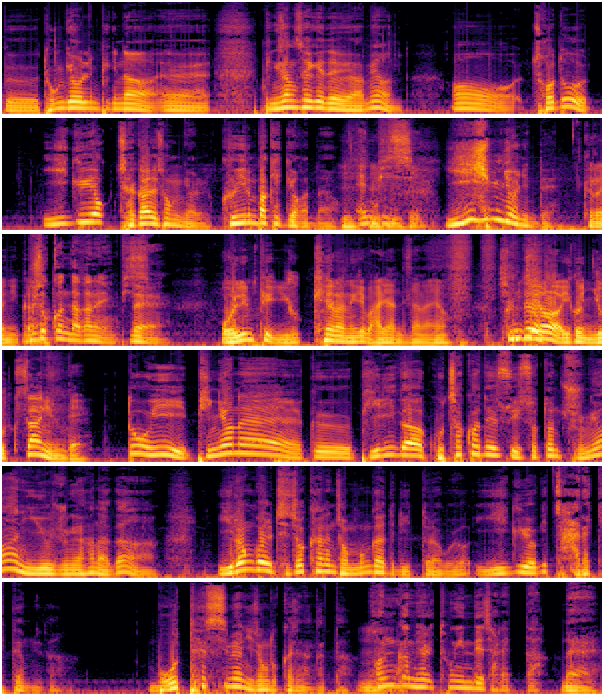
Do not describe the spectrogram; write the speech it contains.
그 동계 올림픽이나 예, 빙상 세계 대회 하면 어 저도 이규혁 제갈성렬 그 이름밖에 기억 안 나요. NPC. 20년인데. 그러니까 무조건 나가는 NPC. 네. 올림픽 6회라는 게 말이 안 되잖아요. 심지어 이건 육상인데 또 이 빙연의 그 비리가 고착화될 수 있었던 중요한 이유 중에 하나가 이런 걸 지적하는 전문가들이 있더라고요. 이규혁이 잘했기 때문이다. 못했으면 이 정도까지는 안 갔다. 음. 황금 혈통인데 잘했다. 네.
